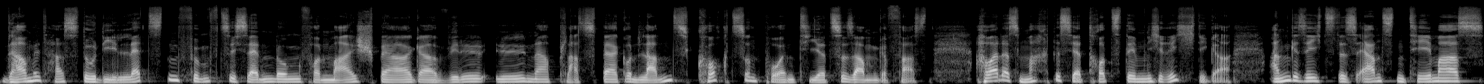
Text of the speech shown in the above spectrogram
Damit hast du die letzten 50 Sendungen von Maischberger, Will, Illner, Plasberg und Lanz kurz und pointiert zusammengefasst. Aber das macht es ja trotzdem nicht richtiger. Angesichts des ernsten Themas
